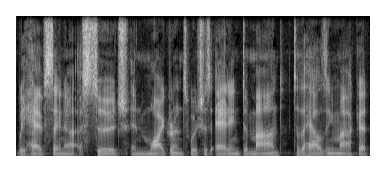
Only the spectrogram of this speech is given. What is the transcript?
We have seen a, a, surge in migrants, which is adding demand to the housing market.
